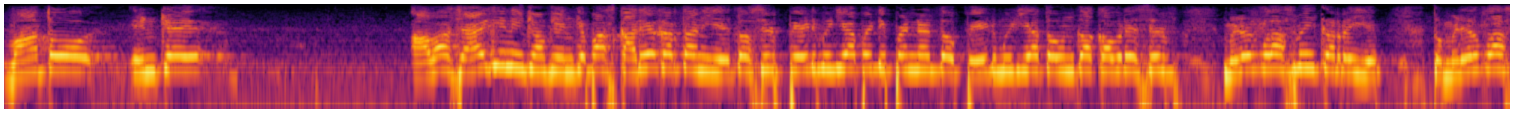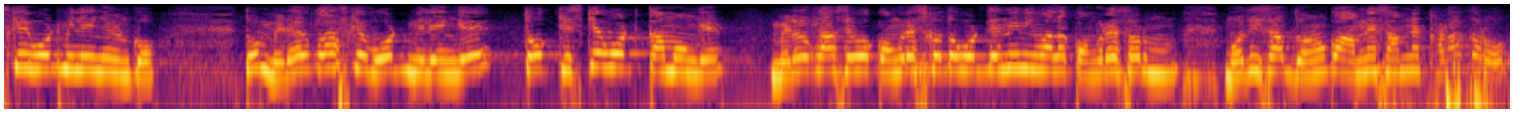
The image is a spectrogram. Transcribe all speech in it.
वहाँ तो इनके आवाज़ जाएगी नहीं, क्योंकि इनके पास कार्यकर्ता नहीं है। तो सिर्फ़ पेड मीडिया पे डिपेंडेंट तो पेड मीडिया तो उनका कवरेज सिर्फ़ मिडिल क्लास में ही कर रही है। तो मिडिल क्लास के वोट मिलेंगे उनको। तो मिडिल क्लास के वोट मिलेंगे तो किसके वोट कम होंगे? मिडिल क्लास है वो कांग्रेस को तो वोट देने नहीं वाला। कांग्रेस और मोदी साहब दोनों को आमने सामने खड़ा करो।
